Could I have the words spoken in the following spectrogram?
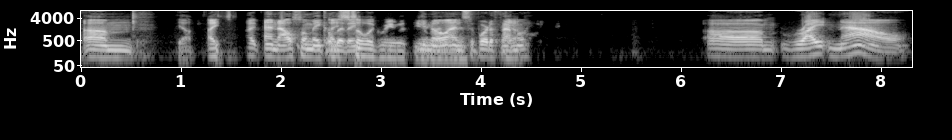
Um, yeah, I, I, and also make a I living. so agree with you, you know, and support a family. Yeah. Um, right now,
